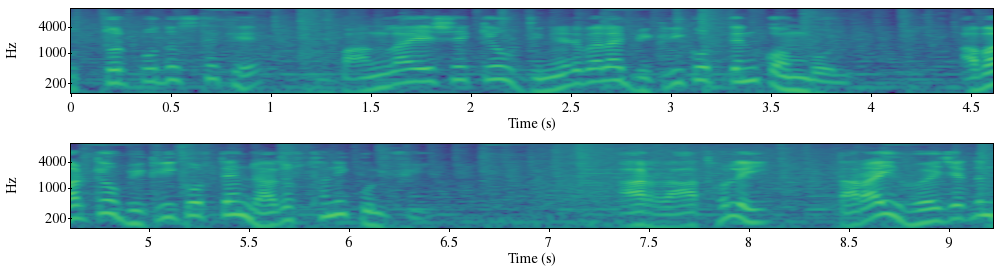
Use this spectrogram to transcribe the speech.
উত্তরপ্রদেশ থেকে বাংলায় এসে কেউ দিনের বেলায় বিক্রি করতেন কম্বল, আবার কেউ বিক্রি করতেন রাজস্থানী কুলফি। আর রাত হলেই তারাই হয়ে যেতেন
